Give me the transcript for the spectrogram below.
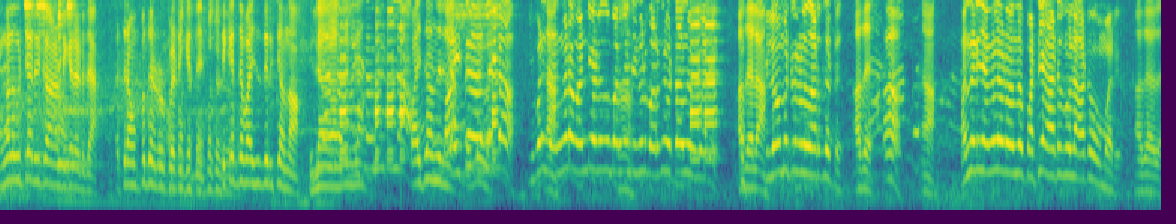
നിങ്ങൾ കുറ്റിയാടിക്കാണ് ടിക്കറ്റ് എടുത്ത? എത്ര? മുപ്പത്തെട്ട് റുപ്യ ടിക്കറ്റ്. ടിക്കറ്റിന്റെ പൈസ തിരിച്ചു തന്നാ? പൈസ തന്നില്ല പൈസ തന്നില്ല ഇവിടെ ഞങ്ങളുടെ വണ്ടിയാണെന്ന് പറഞ്ഞിട്ട് ഇങ്ങോട്ട് പറഞ്ഞു വിട്ടാന്ന്. അതെ കിലോമീറ്ററുകൾ നടന്നിട്ട്. അതെ. ആ. എന്നിട്ട് ഞങ്ങൾ ഇവിടെ വന്ന് പട്ടി ആട്ടുന്നില്ല ആട്ടുപോകുമാര് അതെ അതെ.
